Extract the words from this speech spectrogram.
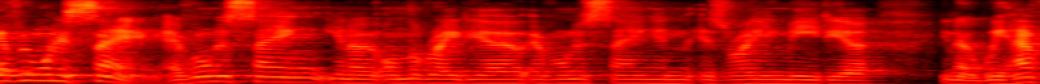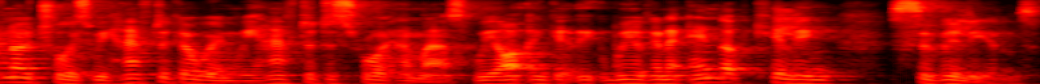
everyone is saying. Everyone is saying, you know, on the radio, everyone is saying in Israeli media, you know, we have no choice. We have to go in. We have to destroy Hamas. We are we are going to end up killing civilians.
